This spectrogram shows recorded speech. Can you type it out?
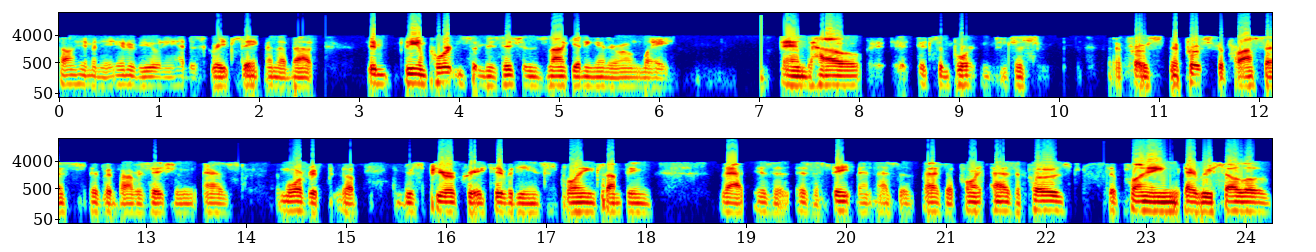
saw him in an interview, and he had this great statement about the, the importance of musicians not getting in their own way, and how it, it's important to just approach approach the process of improvisation as more of a, a, this pure creativity and just playing something that as a as a statement, as a as a point, as opposed to playing every solo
